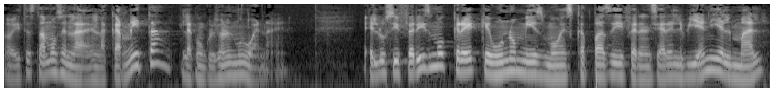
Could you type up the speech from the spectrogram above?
Ahorita estamos en la, en la carnita y la conclusión es muy buena. ¿eh? El luciferismo cree que uno mismo es capaz de diferenciar el bien y el mal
